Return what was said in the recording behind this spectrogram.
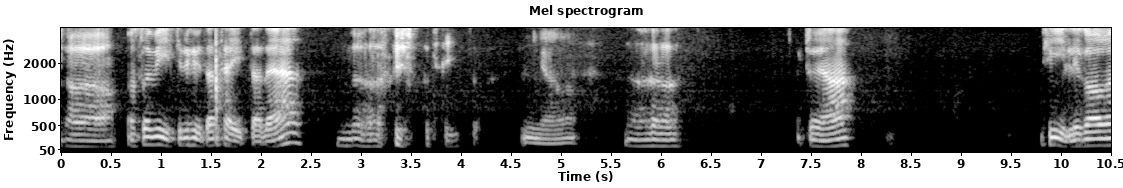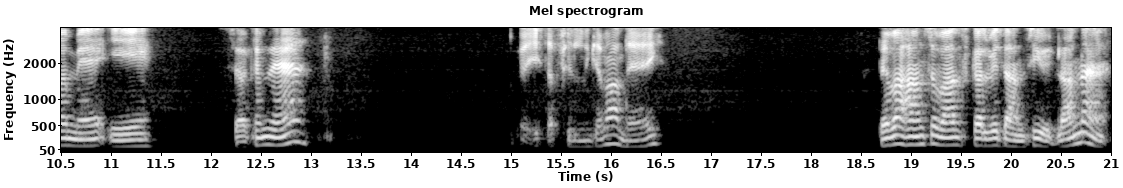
Ja. Og så viser de Huda Teita der. Ja, jeg teita. Ja. Ja. Så ja. Tidligere med i Ser hvem det er? Etter filmen, hvem han er jeg? Det var han som vant Skal vi danse i utlandet.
